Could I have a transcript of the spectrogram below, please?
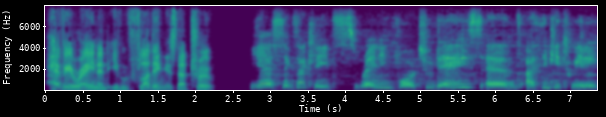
heavy rain and even flooding. Is that true? Yes, exactly. It's raining for two days, and I think it will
